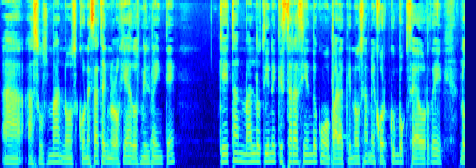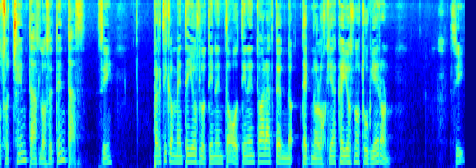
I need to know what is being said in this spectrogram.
a, a sus manos con esta tecnología de 2020, qué tan mal lo tiene que estar haciendo como para que no sea mejor que un boxeador de los 80s, los 70s, ¿sí? Prácticamente ellos lo tienen todo, tienen toda la tecnología que ellos no tuvieron, ¿sí?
